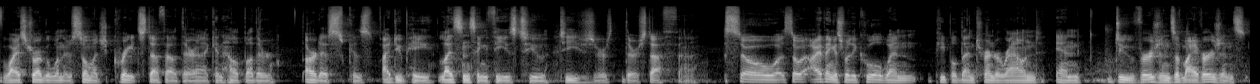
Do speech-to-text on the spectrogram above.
Why struggle when there's so much great stuff out there and I can help other artists because I do pay licensing fees to to use their, their stuff. Uh, so so I think it's really cool when people then turn around and do versions of my versions.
